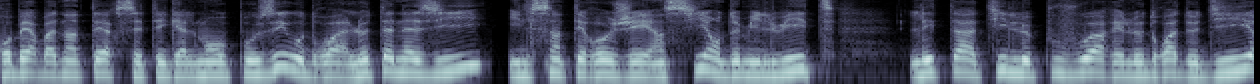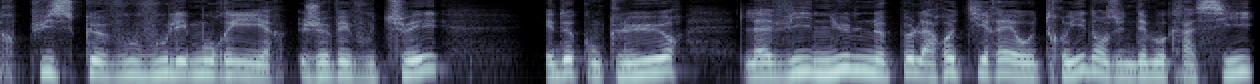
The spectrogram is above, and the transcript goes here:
Robert Badinter s'est également opposé au droit à l'euthanasie. Il s'interrogeait ainsi en 2008 L'État a-t-il le pouvoir et le droit de dire Puisque vous voulez mourir, je vais vous tuer et de conclure La vie, nul ne peut la retirer à autrui dans une démocratie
